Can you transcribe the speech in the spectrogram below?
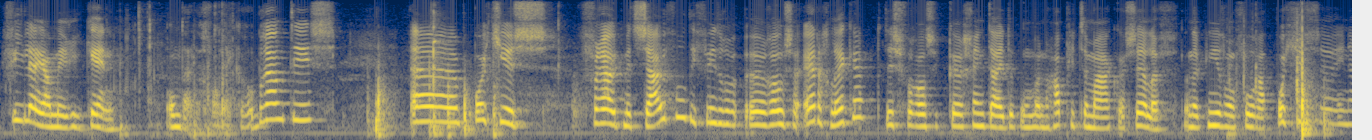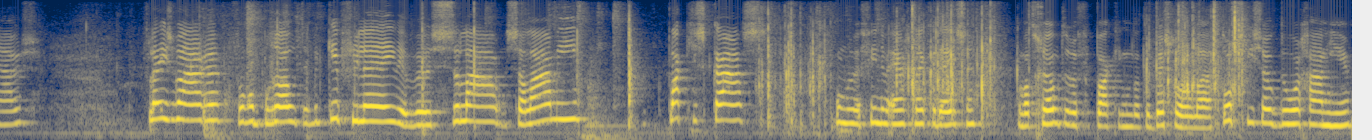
Filet Americain, omdat het gewoon lekker op brood is. Uh, potjes fruit met zuivel, die vindt uh, Rosa erg lekker. Dat is voor als ik uh, geen tijd heb om een hapje te maken zelf. Dan heb ik in ieder geval een voorraad potjes in huis. Vleeswaren voor op brood. We hebben kipfilet, we hebben sala salami, plakjes kaas. Vonden we, vinden we erg lekker deze. Een wat grotere verpakking, omdat er best wel uh, tosties ook doorgaan hier.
